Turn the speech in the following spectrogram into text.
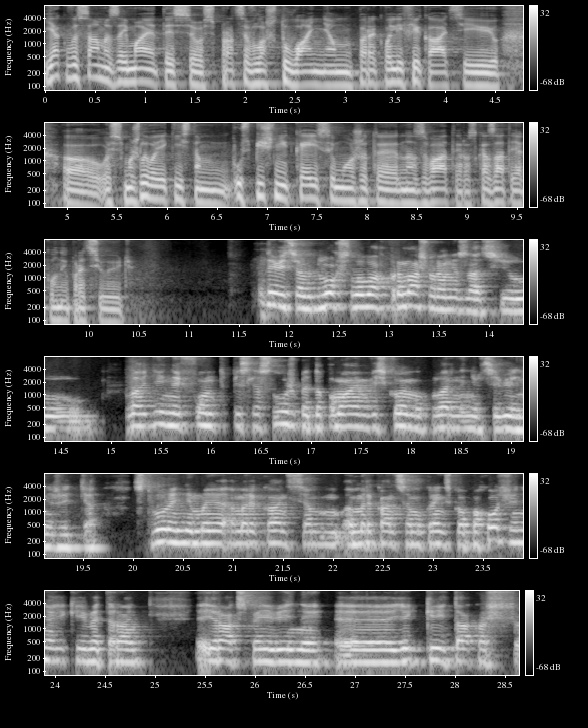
як ви саме займаєтесь ось працевлаштуванням, перекваліфікацією? Е, Ось можливо, якісь там успішні кейси можете назвати, розказати, як вони працюють. Дивіться, в двох словах про нашу організацію. Благодійний фонд після служби допомагаємо військовим у поверненні в цивільне життя. Створені ми американцям, американцям українського походження, який ветеран Іракської війни, е, який також е,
